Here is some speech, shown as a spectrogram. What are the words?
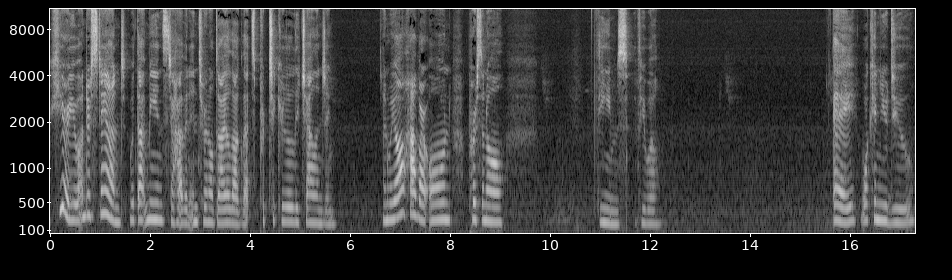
hear, you understand what that means to have an internal dialogue that's particularly challenging. And we all have our own personal themes, if you will. A, what can you do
